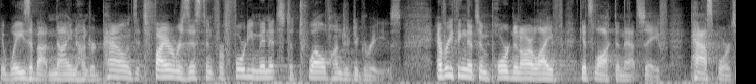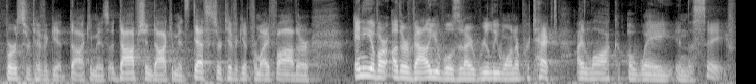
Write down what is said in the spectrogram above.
It weighs about 900 pounds. It's fire resistant for 40 minutes to 1200 degrees. Everything that's important in our life gets locked in that safe passports, birth certificate documents, adoption documents, death certificate for my father. Any of our other valuables that I really want to protect, I lock away in the safe.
